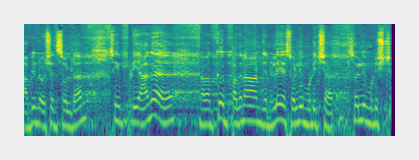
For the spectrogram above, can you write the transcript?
அப்படின்ற விஷயத்தை சொல்கிறார் ஸோ இப்படியாக நமக்கு பதினான்கு நிலையை சொல்லி முடிச்சார். சொல்லி முடிச்சுட்டு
